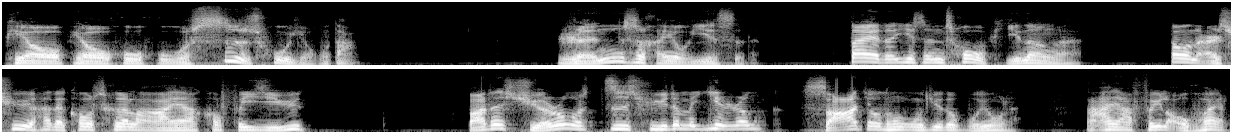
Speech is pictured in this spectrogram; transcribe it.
飘飘忽忽四处游荡。人是很有意思的，带着一身臭皮囊啊，到哪儿去还得靠车拉呀，靠飞机运。把这血肉之躯这么一扔，啥交通工具都不用了，那家飞老快了，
